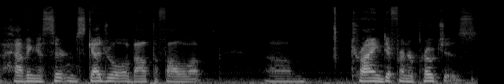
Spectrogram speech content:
having a certain schedule about the follow up, um, trying different approaches,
